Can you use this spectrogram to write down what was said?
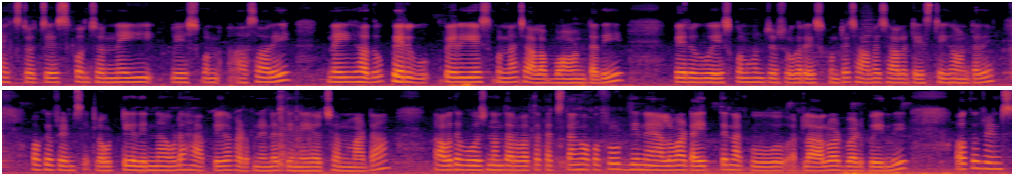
నెక్స్ట్ వచ్చేసి కొంచెం నెయ్యి వేసుకున్న సారీ నెయ్యి కాదు పెరుగు. పెరుగు వేసుకున్న చాలా బాగుంటుంది. పెరుగు వేసుకొని కొంచెం షుగర్ వేసుకుంటే చాలా చాలా టేస్టీగా ఉంటుంది. ఓకే ఫ్రెండ్స్ ఇట్లా ఒట్టిగా తిన్నా కూడా హ్యాపీగా కడుపు నిండా తినేయచ్చు అనమాట కాకపోతే భోజనం తర్వాత ఖచ్చితంగా ఒక ఫ్రూట్ తినే అలవాటు అయితే నాకు అట్లా అలవాటు పడిపోయింది. ఓకే ఫ్రెండ్స్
